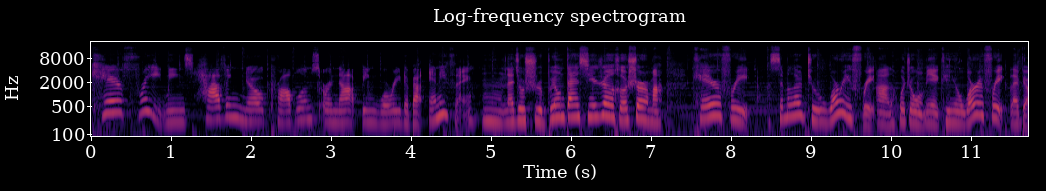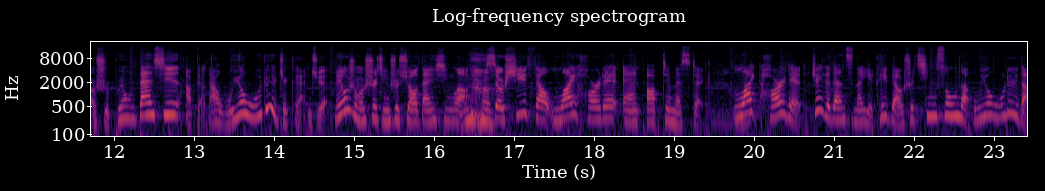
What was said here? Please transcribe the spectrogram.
Carefree means having no problems or not being worried about anything. 嗯，那就是不用担心任何事儿嘛。Carefree similar to worry free 啊，或者我们也可以用 worry free 来表示不用担心啊，表达无忧无虑这个感觉。没有什么事情是需要担心了。so she felt lighthearted and optimistic. Light-hearted 这个单词呢，也可以表示轻松的、无忧无虑的，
